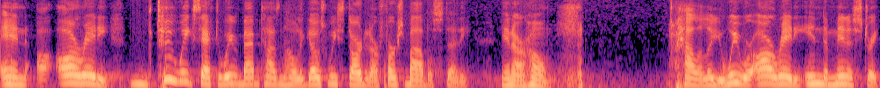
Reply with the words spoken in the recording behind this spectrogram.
And already, two weeks after we were baptized in the Holy Ghost, we started our first Bible study in our home. Hallelujah. We were already in the ministry.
